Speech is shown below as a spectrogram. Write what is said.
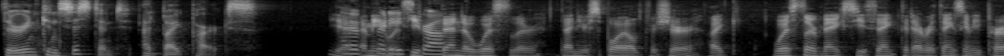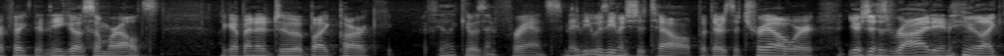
they're inconsistent at bike parks? Yeah, they're I mean, if you've been to Whistler, then you're spoiled for sure. Like Whistler makes you think that everything's gonna be perfect, and then you go somewhere else. Like I've been into a bike park I feel like it was in France. Maybe it was even Chatel, but there's a trail where you're just riding and you're like,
